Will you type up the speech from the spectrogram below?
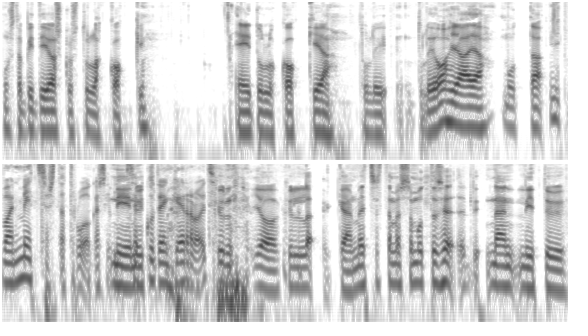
musta piti joskus tulla kokki. Ei tullut kokkia, tuli, tuli ohjaaja, mutta... Nyt vain metsästä ruokasi niin, itse, nyt, kuten kerroit. Kyllä, joo, kyllä käyn metsästämässä, mutta se näin liittyy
